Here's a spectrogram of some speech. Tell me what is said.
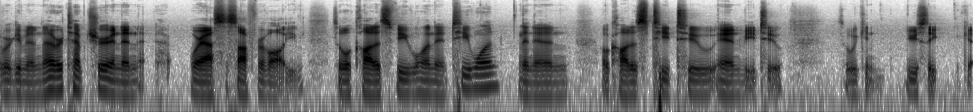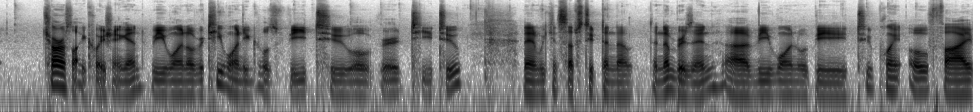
We're given another temperature and then we're asked to solve for volume. So we'll call this V1 and T1 and then we'll call this T2 and V2. So we can usually get Charles law equation again. V1 over T1 equals V2 over T2 then we can substitute the, num the numbers in. Uh, V1 would be 2.05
